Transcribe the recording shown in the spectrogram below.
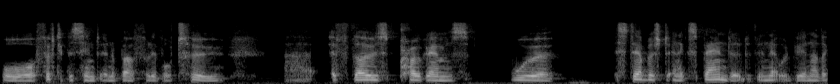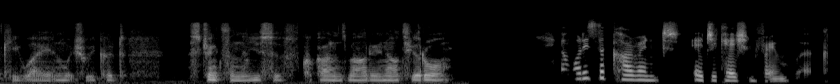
or 50% and above for level two, uh, if those programs were established and expanded, then that would be another key way in which we could strengthen the use of Cook Islands Māori in Aotearoa. And what is the current education framework?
